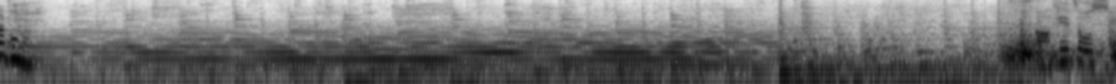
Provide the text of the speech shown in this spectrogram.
Kızdılar bana. Afiyet olsun.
